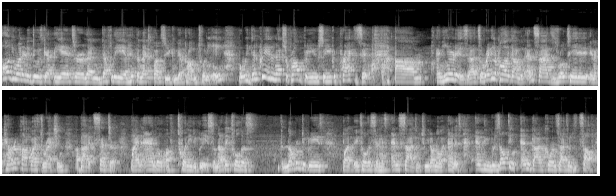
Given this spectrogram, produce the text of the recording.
all you wanted to do is get the answer, then definitely hit the next button so you can get problem 28. But we did create an extra problem for you so you could practice it. Um, and here it is. Uh, it's a regular polygon with n sides is rotated in a counterclockwise direction about its center by an angle of 20 degrees. So now they told us the number of degrees, but they told us it has n sides, which we don't know what n is. And the resulting n-gon coincides with itself.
